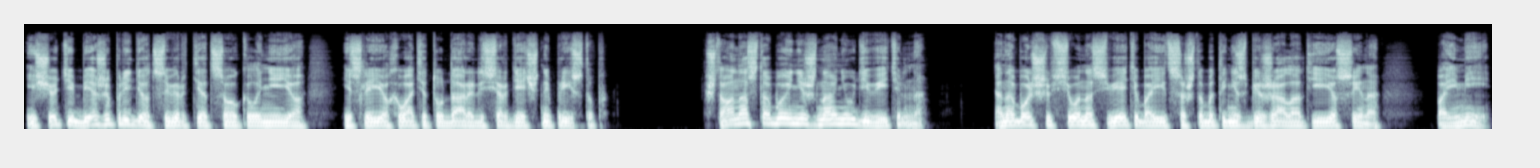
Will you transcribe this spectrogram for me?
еще тебе же придется вертеться около нее, если ее хватит удар или сердечный приступ. Что она с тобой нежна, неудивительно. Она больше всего на свете боится, чтобы ты не сбежала от ее сына. Пойми,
